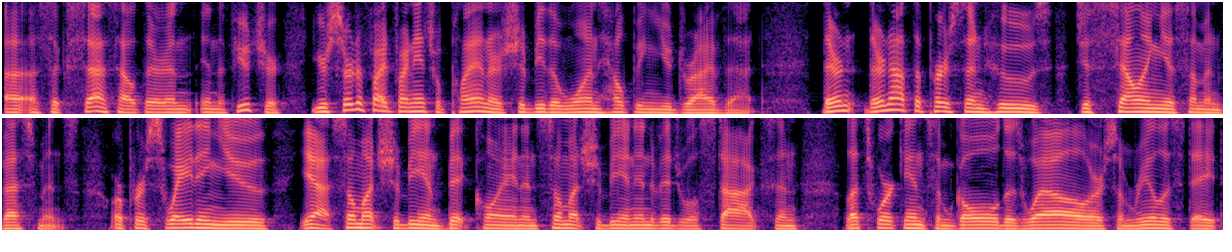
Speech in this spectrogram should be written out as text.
a, a success out there in, in the future? Your certified financial planner should be the one helping you drive that. They're they're not the person who's just selling you some investments or persuading you, yeah, so much should be in Bitcoin and so much should be in individual stocks and let's work in some gold as well or some real estate.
